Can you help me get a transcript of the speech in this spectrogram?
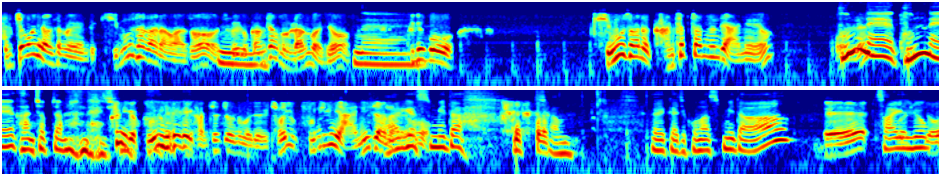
국정원이라고 생각했는데 기무사가 나와서 저희도 음. 깜짝 놀란 거죠. 네. 그리고 기무사는 간첩 잡는 데 아니에요? 군내 군내에 간첩 잡는 데죠. 그러니까 군내에 간첩 잡는 거죠. 저희 군인이 아니잖아요. 알겠습니다. 참 여기까지 고맙습니다. 네. 4.16 고맙죠.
